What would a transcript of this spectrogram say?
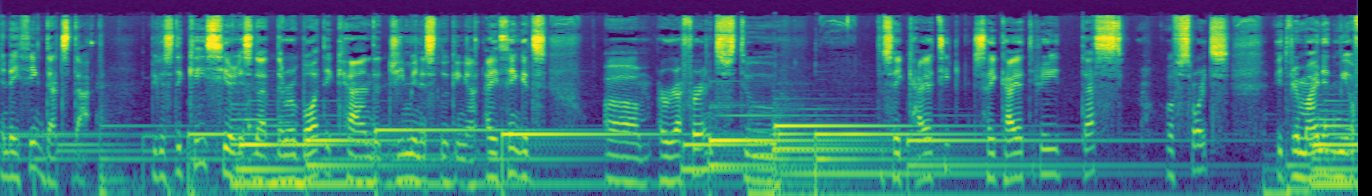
And I think that's that because the case here is that the robotic hand that Jimin is looking at I think it's um, a reference to the psychiatry psychiatry test of sorts it reminded me of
